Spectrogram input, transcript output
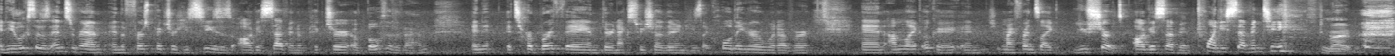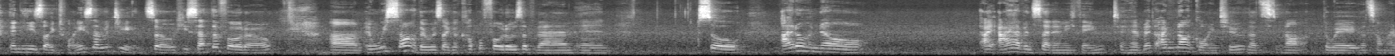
And he looks at his Instagram, and the first picture he sees is August 7, a picture of both of them, and it's her birthday, and they're next to each other, and he's like holding her, whatever. And I'm like, okay. And my friend's like, you sure it's August 7, 2017? Right. and he's like 2017 so he sent the photo um, and we saw there was like a couple photos of them and so i don't know. I, I haven't said anything to him but i'm not going to. That's not the way that's not my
